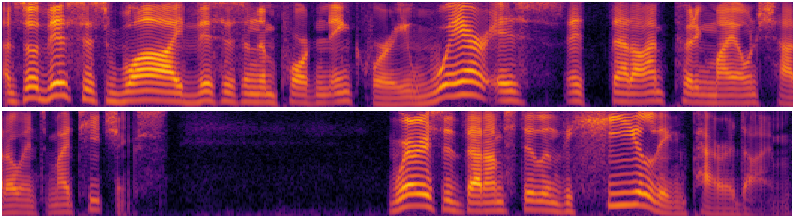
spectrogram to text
And so, this is why this is an important inquiry. Where is it that I'm putting my own shadow into my teachings? Where is it that I'm still in the healing paradigm?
